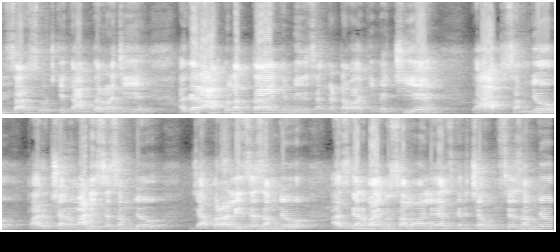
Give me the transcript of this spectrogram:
इंसान सोच के काम करना चाहिए। अगर आपको लगता है कि मेरे संगठन वाकई में अच्छी है तो आप समझो, फारूक शाह नुमानी से समझो, जाफ़र अली से समझो, असगर भाई मुसल वाले, असगर शाह उनसे समझो,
